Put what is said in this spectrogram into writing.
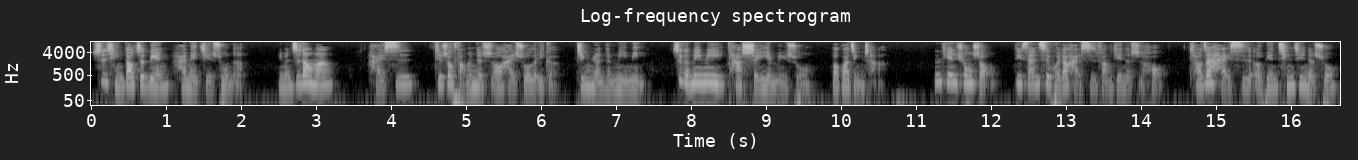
事情到这边还没结束呢，你们知道吗？海斯接受访问的时候还说了一个。惊人的秘密，这个秘密他谁也没说，包括警察。那天凶手第三次回到海斯房间的时候，乔在海斯耳边轻轻的说：“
